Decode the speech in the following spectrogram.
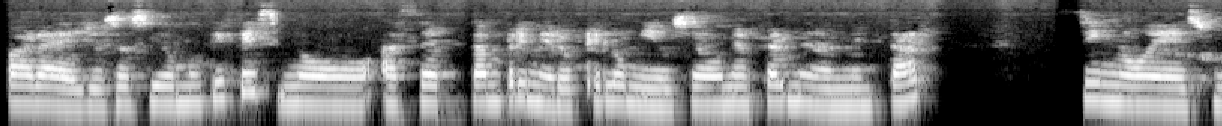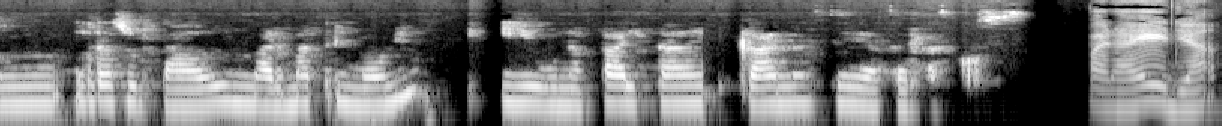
para ellos ha sido muy difícil. No aceptan primero que lo mío sea una enfermedad mental, sino es un, resultado de un mal matrimonio y una falta de ganas de hacer las cosas. Para ella,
